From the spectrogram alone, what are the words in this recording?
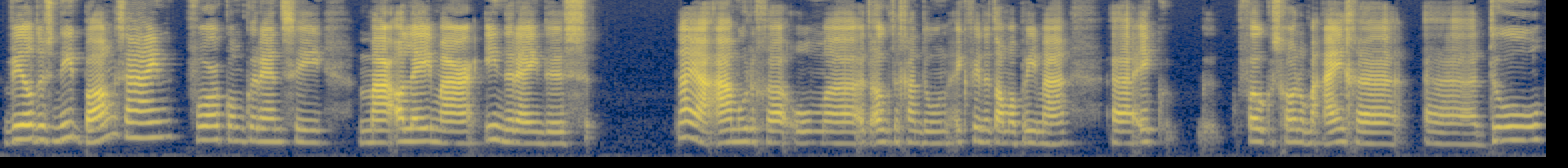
wil dus niet bang zijn voor concurrentie, maar alleen maar iedereen dus, nou ja, aanmoedigen om uh, het ook te gaan doen. Ik vind het allemaal prima. Uh, ik focus gewoon op mijn eigen doel.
